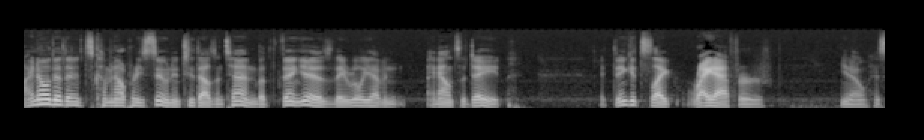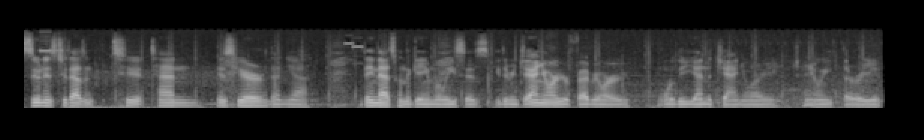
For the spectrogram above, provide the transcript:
I know that it's coming out pretty soon in 2010, but the thing is, they really haven't announced the date. I think it's like right after, you know, as soon as 2010 is here, then yeah. I think that's when the game releases, either in January or February, or the end of January, January 30th,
